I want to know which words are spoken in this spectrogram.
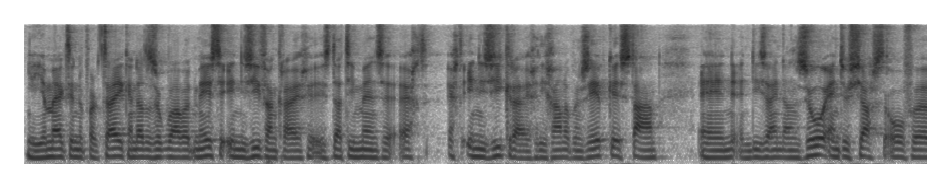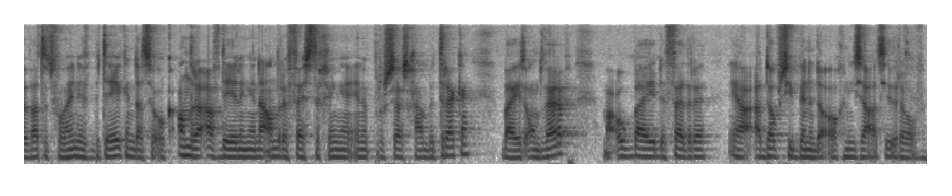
Je, je merkt in de praktijk, en dat is ook waar we het meeste energie van krijgen, is dat die mensen echt, echt energie krijgen. Die gaan op een zeepkist staan en, en die zijn dan zo enthousiast over wat het voor hen heeft betekend, dat ze ook andere afdelingen en andere vestigingen in het proces gaan betrekken. Bij het ontwerp, maar ook bij de verdere ja, adoptie binnen de organisatie erover.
